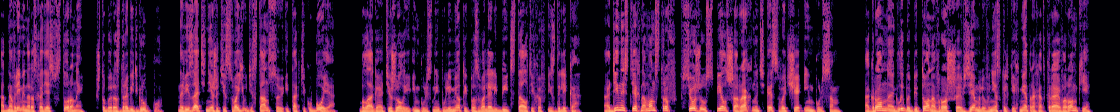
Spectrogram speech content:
одновременно расходясь в стороны, чтобы раздробить группу, навязать нежити свою дистанцию и тактику боя. Благо, тяжелые импульсные пулеметы позволяли бить сталтихов издалека. Один из техномонстров все же успел шарахнуть СВЧ импульсом. Огромная глыба бетона, вросшая в землю в нескольких метрах от края воронки,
